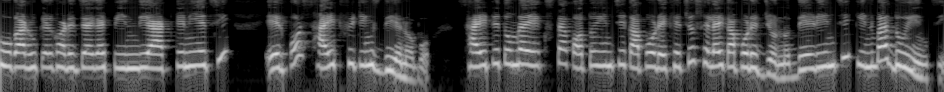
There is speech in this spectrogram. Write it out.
হুক আর হুকের ঘরের জায়গায় পিন দিয়ে আটকে নিয়েছি। এরপর সাইড ফিটিংস দিয়ে নেব। সাইডে তোমরা এক্সট্রা কত ইঞ্চি কাপড় রেখেছো? সেলাই কাপড়ের জন্য। দেড় ইঞ্চি কিংবা দুই ইঞ্চি।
